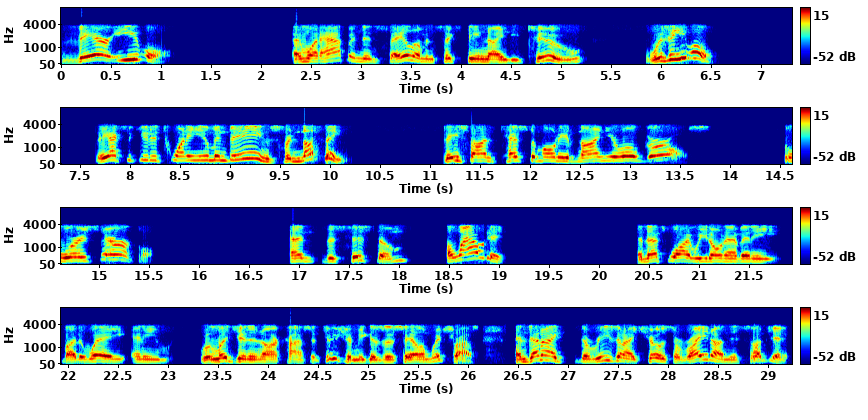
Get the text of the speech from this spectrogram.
They're evil. And what happened in Salem in 1692 was evil. They executed 20 human beings for nothing based on testimony of nine year old girls who were hysterical. And the system allowed it. And that's why we don't have any, by the way, any religion in our Constitution because of Salem witch trials. And then I, the reason I chose to write on this subject,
